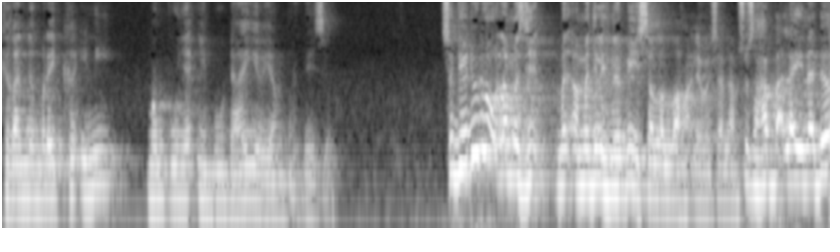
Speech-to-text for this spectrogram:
kerana mereka ini mempunyai budaya yang berbeza. So dia duduk dalam masjid majlis Nabi sallallahu alaihi wasallam. So sahabat lain ada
